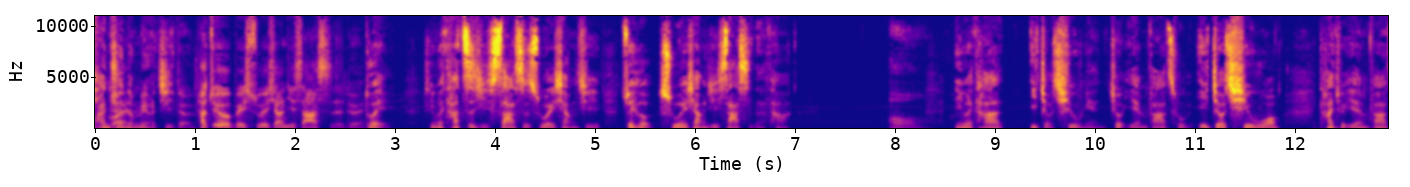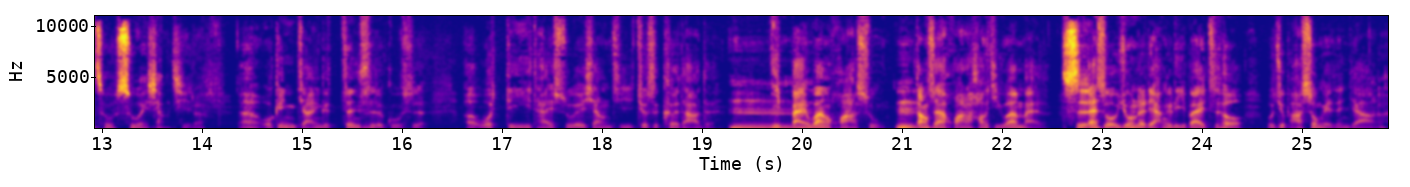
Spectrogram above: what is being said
完全都没有记得。他最后被数位相机杀死了，对，对，是因为他自己杀死数位相机，最后数位相机杀死了他。哦，因为他一九七五年就研发出一九七五哦，他就研发出数位相机了。呃，我跟你讲一个真实的故事。嗯呃，我第一台数位相机就是柯达的，嗯，一百万画素，嗯，当时还花了好几万买了，是，但是我用了两个礼拜之后，我就把它送给人家了。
